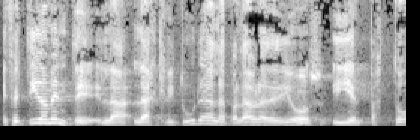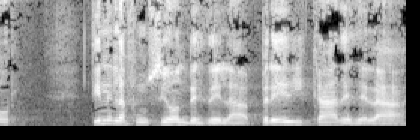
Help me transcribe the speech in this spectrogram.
Efectivamente, la, escritura, la palabra de Dios y el pastor tienen la función desde la prédica, desde, la,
